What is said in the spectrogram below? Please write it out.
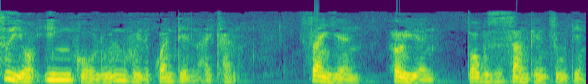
是由因果轮回的观点来看，善缘恶缘都不是上天注定，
